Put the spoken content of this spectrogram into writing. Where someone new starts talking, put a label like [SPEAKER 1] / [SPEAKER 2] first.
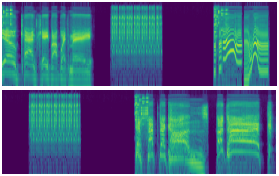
[SPEAKER 1] You can't keep up with me! Decepticons! Attack!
